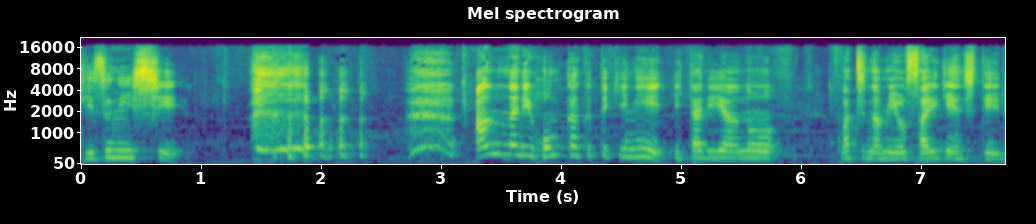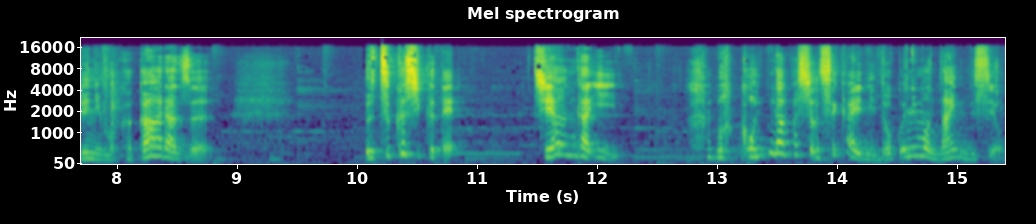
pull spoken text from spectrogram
ディズニーシー。あんなに本格的にイタリアの街並みを再現しているにもかかわらず美しくて治安がいい。もうこんな場所世界にどこにもないんですよ。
